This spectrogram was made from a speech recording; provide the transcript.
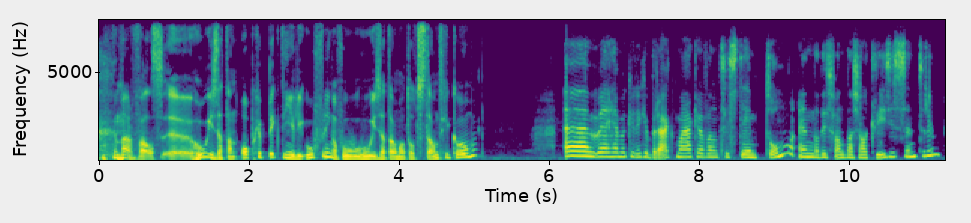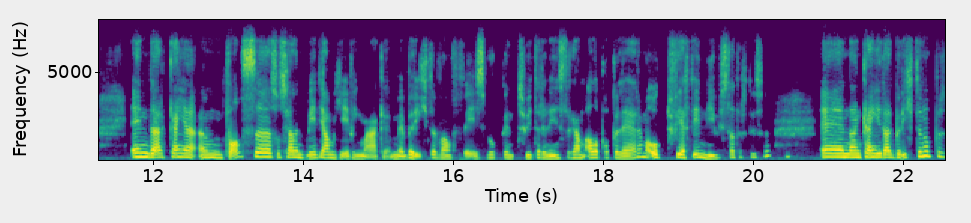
maar vals. Uh, hoe is dat dan opgepikt in jullie oefening? Of hoe, hoe is dat allemaal tot stand gekomen? Uh, wij hebben kunnen gebruik maken van het systeem TOM, en dat is van het Nationaal Crisiscentrum. En daar kan je een valse sociale media-omgeving maken met berichten van Facebook en Twitter en Instagram, alle populaire, maar ook VRT Nieuws staat ertussen. En dan kan je daar berichten op uh,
